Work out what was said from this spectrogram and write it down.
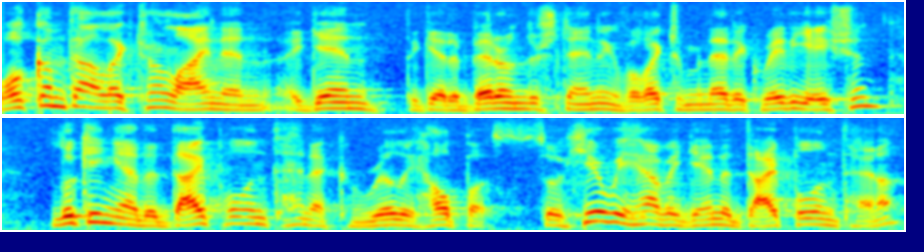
Welcome to ilectureonline and again to get a better understanding of electromagnetic radiation, looking at a dipole antenna can really help us. So here we have again a dipole antenna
